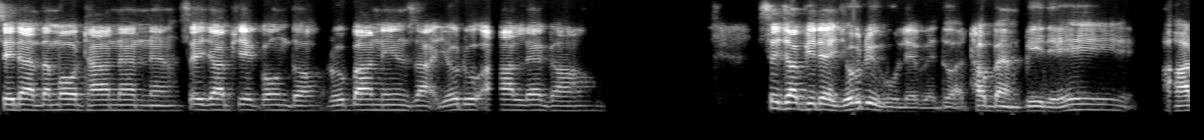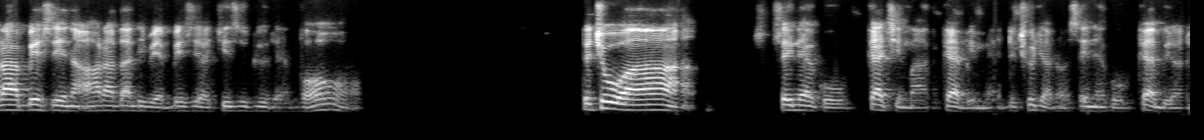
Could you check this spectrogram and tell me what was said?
စေတသမောဌာနနံစေကြဖြစ်ကုန်သောရူပနိစ္စယုတ်တုအားလည်းကောင်း စိတ်ကြောင့်ဖြစ်တဲ့ရုပ်တွေကိုလည်းပဲသူကထောက်ပံ့ပေးတယ်အာဟာရပေးစေနာအာဟာရတတိပဲပေးစေတော့ကျေစုပြုတယ်ပေါ့တချို့ကစိတ်နဲ့ကိုကတ်ချင်မှကတ်ပြီးမယ်တချို့ကြတော့စိတ်နဲ့ကိုကတ်ပြီးတော့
